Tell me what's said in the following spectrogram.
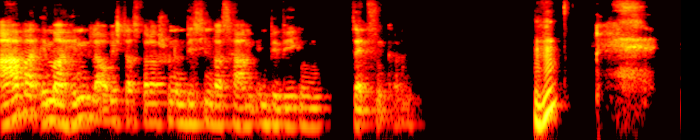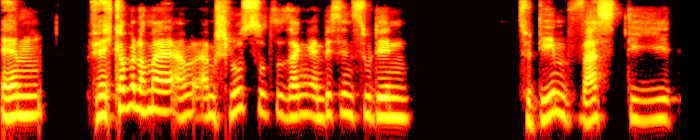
aber immerhin glaube ich, dass wir da schon ein bisschen was haben in Bewegung setzen können. Mhm. Ähm, vielleicht kommen wir noch mal am, am Schluss sozusagen ein bisschen zu den zu dem, was die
